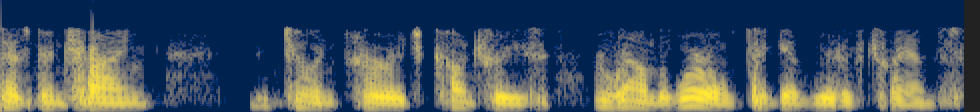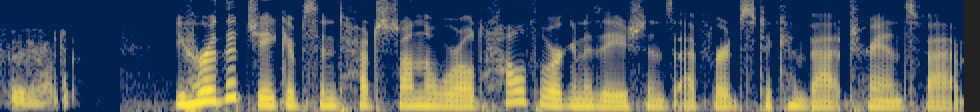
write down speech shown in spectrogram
has been trying to encourage countries around the world to get rid of trans fat. You heard that Jacobson touched on the World Health Organization's efforts to combat trans fat.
